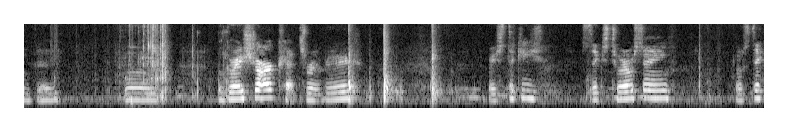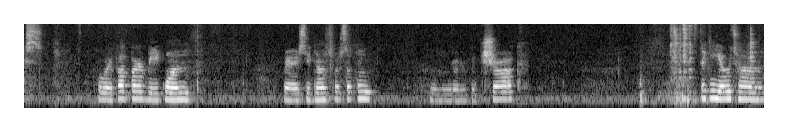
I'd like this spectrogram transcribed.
Okay. Well, a gray shark, that's very big. Very sticky. Sticks to everything. No sticks. A pepper, big one. Very signals for something. Another big shark. Sticky every time.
